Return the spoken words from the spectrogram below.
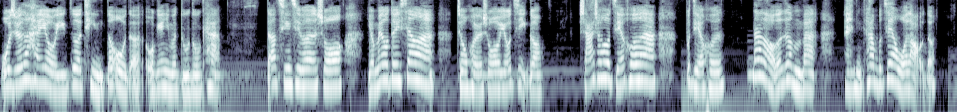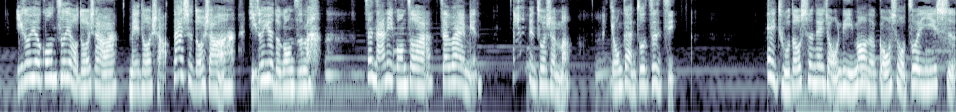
我觉得还有一个挺逗的，我给你们读读看。当亲戚问说有没有对象啊，就会说有几个。啥时候结婚啊？不结婚。那老了怎么办？哎，你看不见我老的。一个月工资有多少啊？没多少，那是多少啊？一个月的工资吗？在哪里工作啊？在外面，在外面做什么？勇敢做自己。配图都是那种礼貌的拱手做揖式，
